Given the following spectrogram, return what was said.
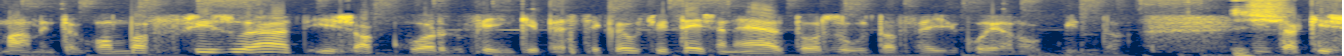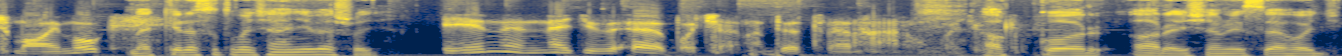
mármint a gomba frizurát, és akkor fényképezték le, úgyhogy teljesen eltorzult a fejük olyanok, mint a, mint a kis majmok. Megkérdezhetem, hogy hány éves vagy? Én 40, ö, bocsánat, 53 vagyok. Akkor arra is emlékszel, hogy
